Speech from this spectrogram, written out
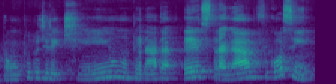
Então, tudo direitinho, não tem nada estragado. Ficou assim,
